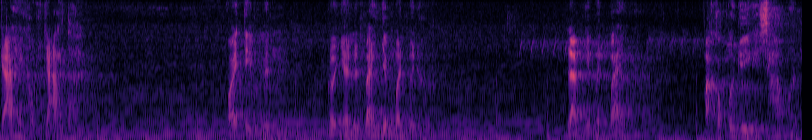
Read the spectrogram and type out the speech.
Trả hay không trả ta? Phải tìm Linh, Rồi nhờ Linh bán giùm mình mới được. Làm như mình bán, Mà không có duyên hay sao á?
